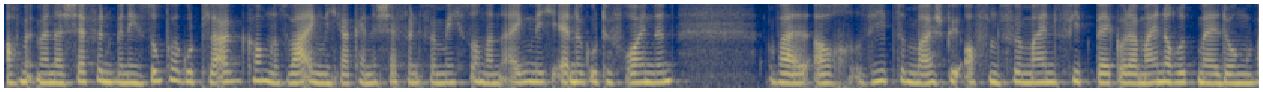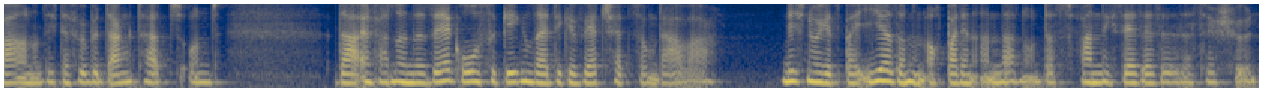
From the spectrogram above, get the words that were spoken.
Auch mit meiner Chefin bin ich super gut klargekommen. Das war eigentlich gar keine Chefin für mich, sondern eigentlich eher eine gute Freundin, weil auch sie zum Beispiel offen für mein Feedback oder meine Rückmeldungen war und sich dafür bedankt hat und da einfach eine sehr große gegenseitige Wertschätzung da war. Nicht nur jetzt bei ihr, sondern auch bei den anderen. Und das fand ich sehr, sehr, sehr, sehr, sehr schön.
